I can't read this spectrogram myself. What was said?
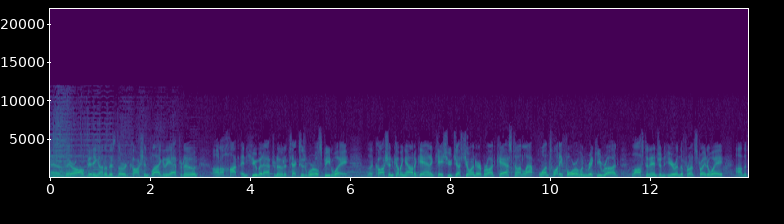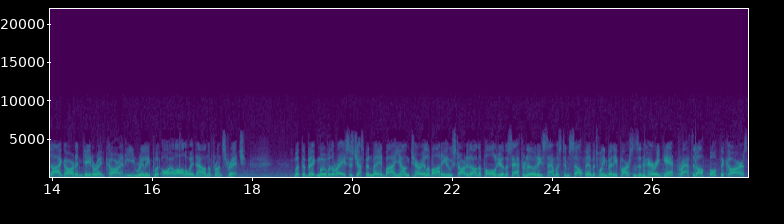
as they're all fitting under this third caution flag of the afternoon on a hot and humid afternoon at Texas World Speedway. The caution coming out again in case you just joined our broadcast on lap 124 when Ricky Rudd lost an engine here in the front straightaway on the DiGard and Gatorade car, and he really put oil all the way down the front stretch. But the big move of the race has just been made by young Terry Labonte, who started on the pole here this afternoon. He sandwiched himself in between Benny Parsons and Harry Gant, drafted off both the cars,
